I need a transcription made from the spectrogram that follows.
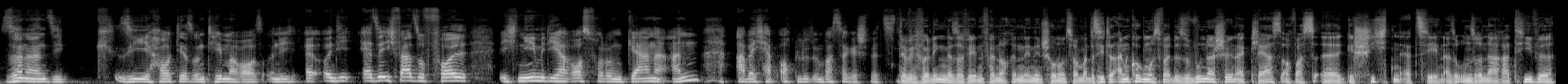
sondern sie sie haut dir so ein Thema raus. Und ich, äh, und ich, also ich war so voll, ich nehme die Herausforderung gerne an, aber ich habe auch Blut und Wasser geschwitzt. Ja, wir verlinken das auf jeden Fall noch in, in den Shownotes, weil man das sich dann angucken muss, weil du so wunderschön erklärst, auch was äh, Geschichten erzählen, also unsere Narrative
